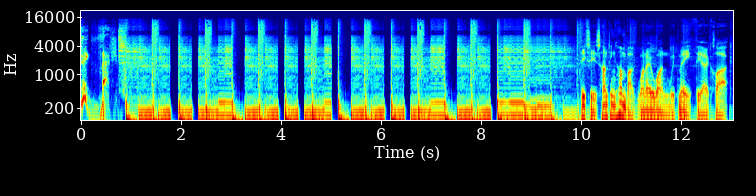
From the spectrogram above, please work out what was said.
Take that! This is Hunting Humbug 101 with me, Theo Clark.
